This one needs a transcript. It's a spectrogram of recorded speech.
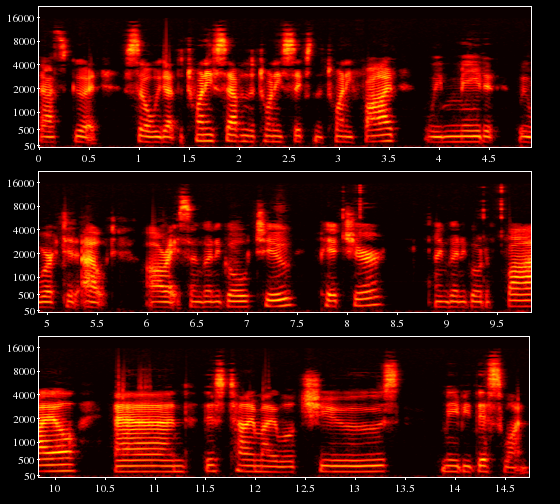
that's good. So we got the 27 the 26 and the 25 we made it we worked it out. All right so I'm going to go to picture I'm going to go to File, and this time I will choose maybe this one.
